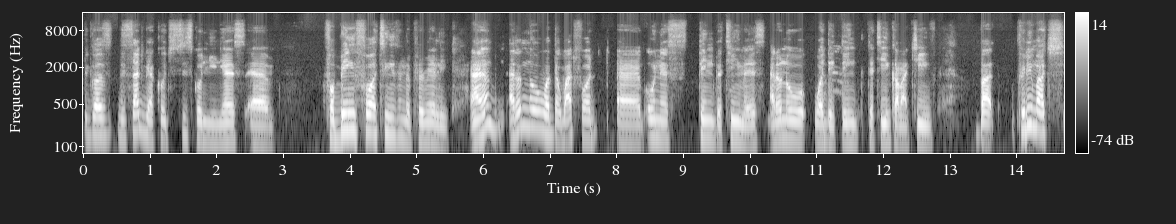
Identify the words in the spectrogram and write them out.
Because they sacked their coach Xisco Nunez um, for being 14th in the Premier League, and I don't I don't know what the Watford uh, owners think the team is. I don't know what they think the team can achieve, but pretty much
